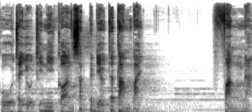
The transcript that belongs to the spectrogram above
กูจะอยู่ที่นี่ก่อนสักประเดี๋ยวจะตามไป ฟังนะ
